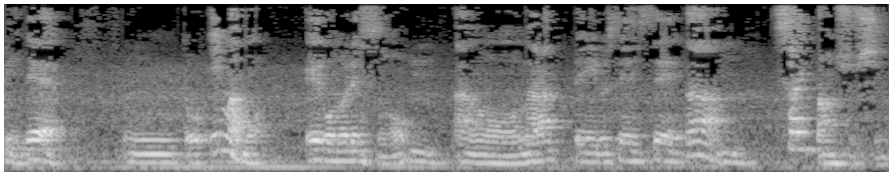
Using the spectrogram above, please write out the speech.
人で、うーんと、今も英語のレッスンを、うんあの習っている先生が、うんサイパン出身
